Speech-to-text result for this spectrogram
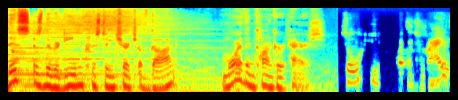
This is the Redeemed Christian Church of God, more than Conqueror Parish. So what is right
